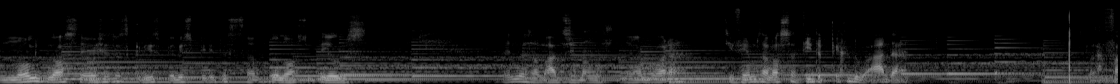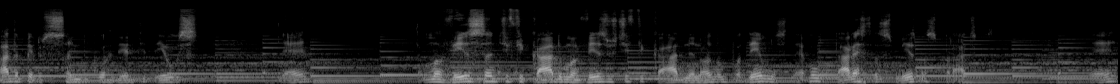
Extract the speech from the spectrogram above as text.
nome do nosso Senhor Jesus Cristo, pelo Espírito Santo do nosso Deus meus amados irmãos, né? agora tivemos a nossa vida perdoada, lavada pelo sangue do Cordeiro de Deus, né? Uma vez santificado, uma vez justificado, né? nós não podemos né, voltar a essas mesmas práticas. Né?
